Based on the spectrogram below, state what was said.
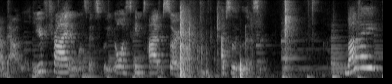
about what you've tried and what's best for your skin type. So absolutely let us know. Bye.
